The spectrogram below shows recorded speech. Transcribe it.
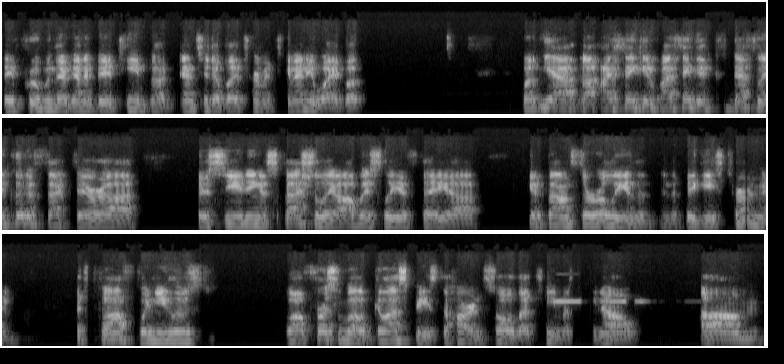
they've proven they're going to be a team, an NCAA tournament team anyway. But but yeah, I think it I think it definitely could affect their uh, their seeding, especially obviously if they uh, get bounced early in the in the Big East tournament. It's tough when you lose. Well, first of all, Gillespie's the heart and soul of that team, as you know. Um,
